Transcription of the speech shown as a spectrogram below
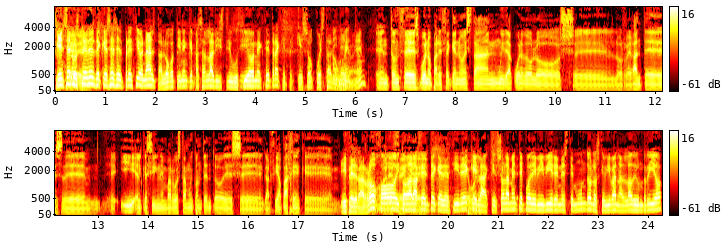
Piensen eh, ustedes de que ese es el precio en alta, luego tienen que pasar la distribución, etcétera, que, que eso cuesta dinero, Aumenta. ¿eh? Entonces, bueno, parece que no están muy de acuerdo los, eh, los regantes de, eh, y el que sin embargo está muy contento es eh, García Paje, que Y Pedrarrojo y Parece toda la que- gente que decide que que, bueno. la que solamente puede vivir en este mundo los que vivan al lado de un río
